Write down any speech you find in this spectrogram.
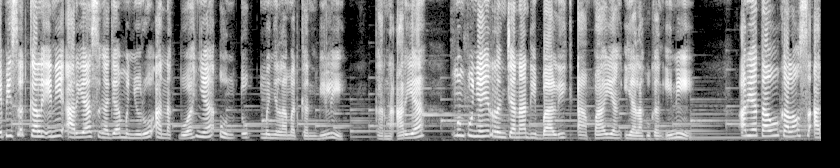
episode kali ini Arya sengaja menyuruh anak buahnya untuk menyelamatkan Billy karena Arya mempunyai rencana di balik apa yang ia lakukan ini. Arya tahu kalau saat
